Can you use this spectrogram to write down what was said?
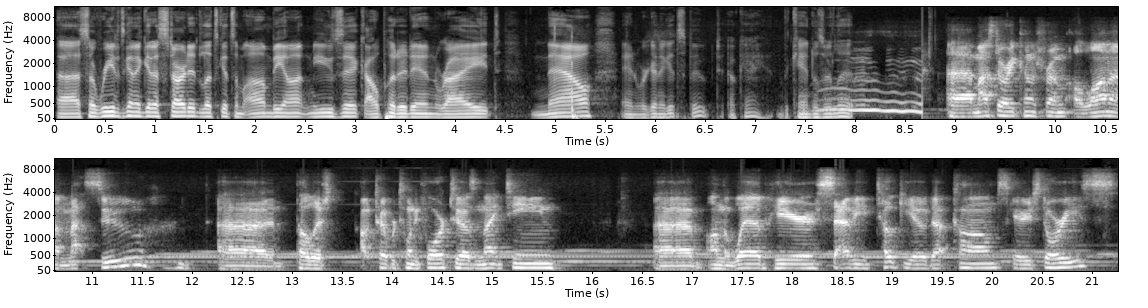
Uh, so Reed is going to get us started. Let's get some ambient music. I'll put it in right now, and we're going to get spooked. Okay, the candles are lit. Uh, my story comes from Alana Matsu, uh, published October 24, 2019. Uh, on the web here, savvytokyo.com, scary stories.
